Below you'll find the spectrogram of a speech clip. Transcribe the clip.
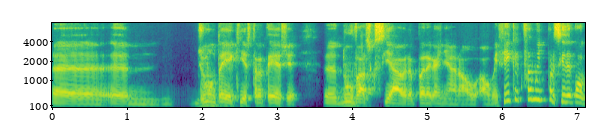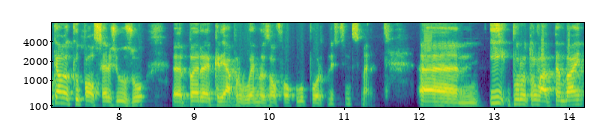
uh, desmontei aqui a estratégia uh, do Vasco Seabra para ganhar ao, ao, Benfica, que foi muito parecida com aquela que o Paulo Sérgio usou uh, para criar problemas ao Foco do Porto neste fim de semana. e, por outro lado, também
